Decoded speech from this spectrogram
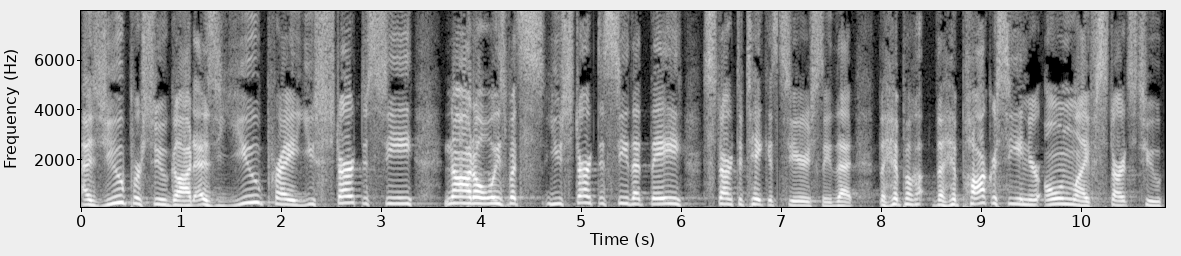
As you pursue God, as you pray, you start to see, not always, but you start to see that they start to take it seriously, that the, hypo- the hypocrisy in your own life starts to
